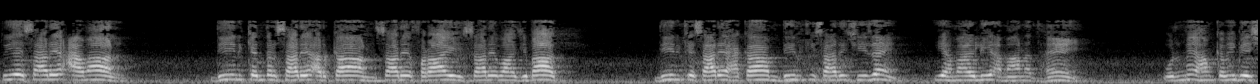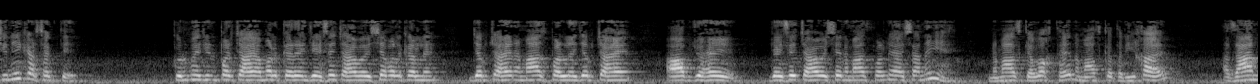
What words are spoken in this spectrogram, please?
تو یہ سارے اعمال دین کے اندر سارے ارکان، سارے فرائض، سارے واجبات، دین کے سارے حکام، دین کی ساری چیزیں، یہ ہمارے لیے امانت ہیں۔ ان میں ہم کمی بیشی نہیں کر سکتے۔ کہ ان میں جن پر چاہے عمل کریں، جیسے چاہے ویسے عمل کر لیں۔ جب چاہے نماز پڑھ لیں، جب چاہے آپ جو ہے، جیسے چاہے ویسے نماز پڑھ لیں، ایسا نہیں ہے۔ نماز کا وقت ہے، نماز کا طریقہ ہے۔ اذان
